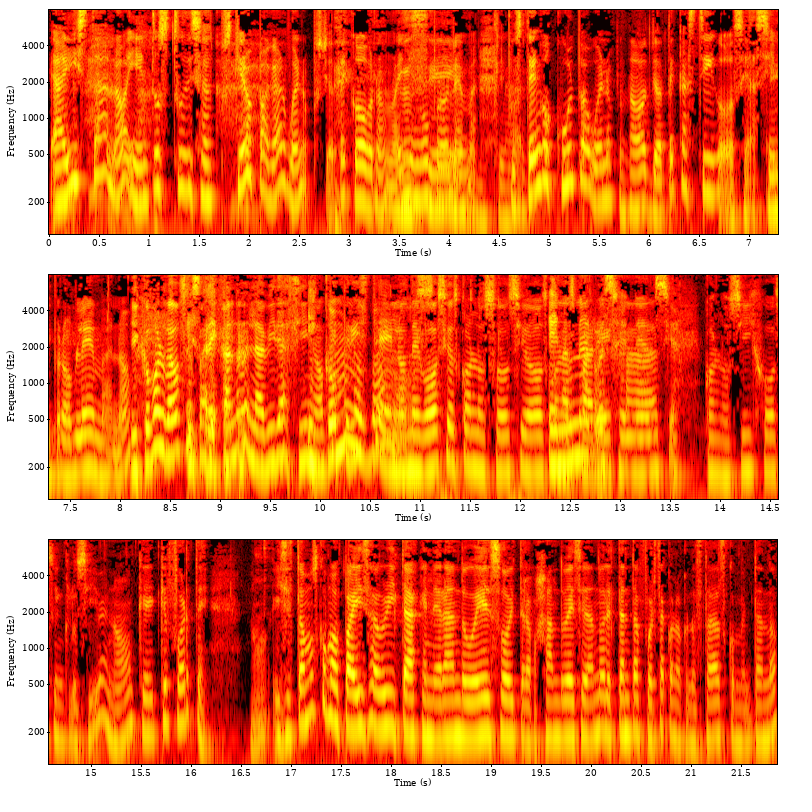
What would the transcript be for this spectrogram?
ahí está, ¿no? Y entonces tú dices, pues quiero pagar, bueno, pues yo te cobro, no hay ningún problema. Pues tengo culpa, bueno, pues no, yo te castigo, o sea, sin problema, ¿no? ¿Y cómo lo vamos este, emparejando en la vida así, no? ¿Cómo En los negocios, con los socios, con las parejas, con los hijos, inclusive, ¿no? Qué, qué fuerte. ¿No? Y si estamos como país ahorita generando eso y trabajando eso y dándole tanta fuerza con lo que nos estabas comentando,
